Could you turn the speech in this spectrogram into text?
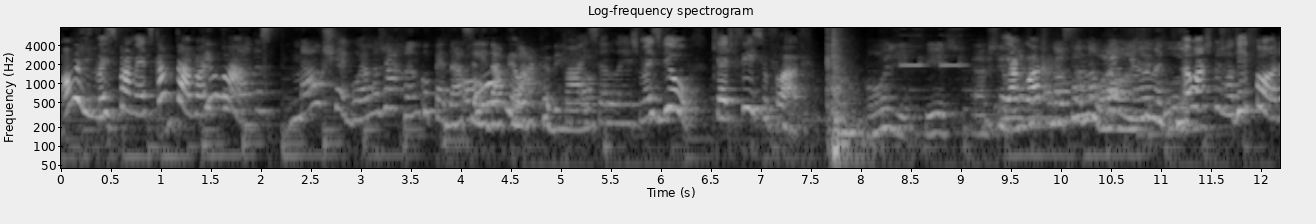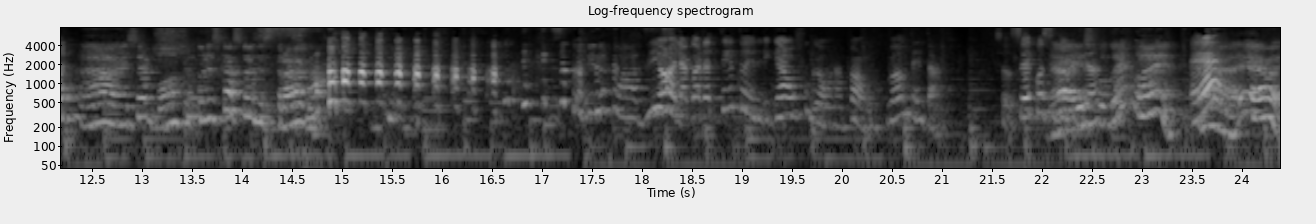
Olha, gente, mas isso pra mim é descartável, olha lá. Mal chegou, ela já arranca o pedaço oh, ali da placa dele. Pai, excelente. Mas viu que é difícil, Flávio? Muito difícil. Acho que e é agora, nós estamos apanhando aqui. Eu acho que eu joguei fora. Ah, isso é bom. É por isso que as coisas estragam. E olha, agora tenta ligar o fogão, Paula. Vamos tentar. Se você conseguir ah, ligar. esse fogão é mãe. É? Ah, é, ué.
